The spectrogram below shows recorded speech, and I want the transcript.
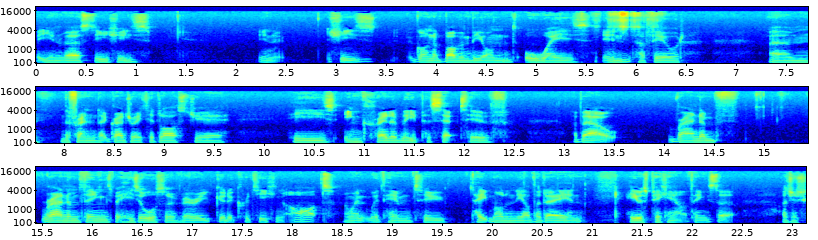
at university, she's, you know, she's gone above and beyond always in her field. Um, the friend that graduated last year, he's incredibly perceptive about random random things, but he's also very good at critiquing art. I went with him to Tate Modern the other day, and he was picking out things that I just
